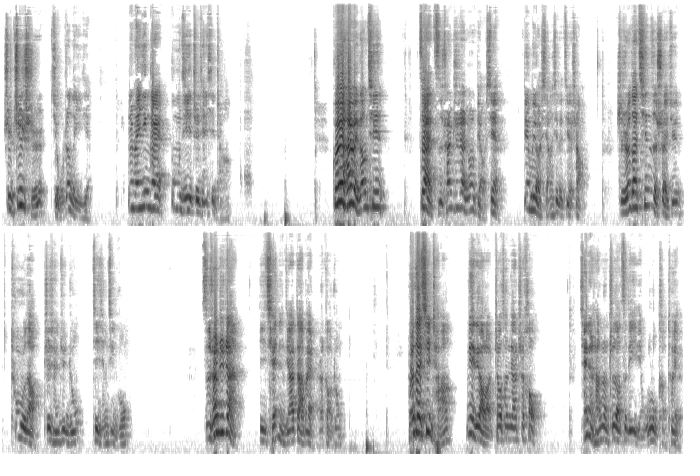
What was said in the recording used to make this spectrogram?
是支持九政的意见，认为应该攻击织田信长。关于海北钢亲在紫川之战中的表现，并没有详细的介绍，只说他亲自率军突入到织田军中进行进攻。紫川之战以前景家大败而告终，而在信长灭掉了朝仓家之后。前井长政知道自己已经无路可退了，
